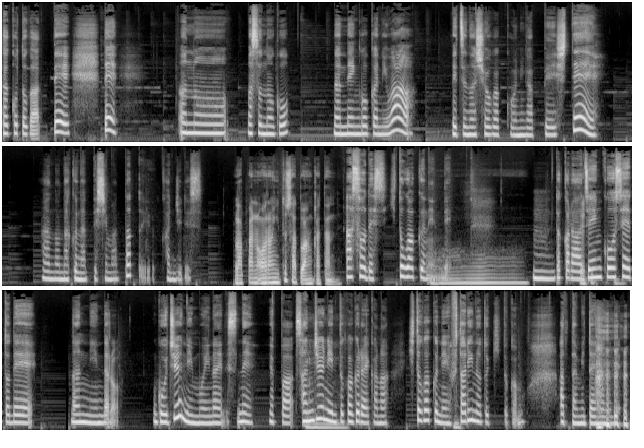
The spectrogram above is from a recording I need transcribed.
たことがあって、で、あの、まあ、その後、何年後かには別の小学校に合併して、あの、亡くなってしまったという感じです。8 orang itu satu angkatan. あ、そうです。一学年で。Oh. うん、だからえ全校生徒で何人だろう。50人もいないですね。やっぱ30人とかぐらいかな。一学年2人の時とかもあったみたいなので。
